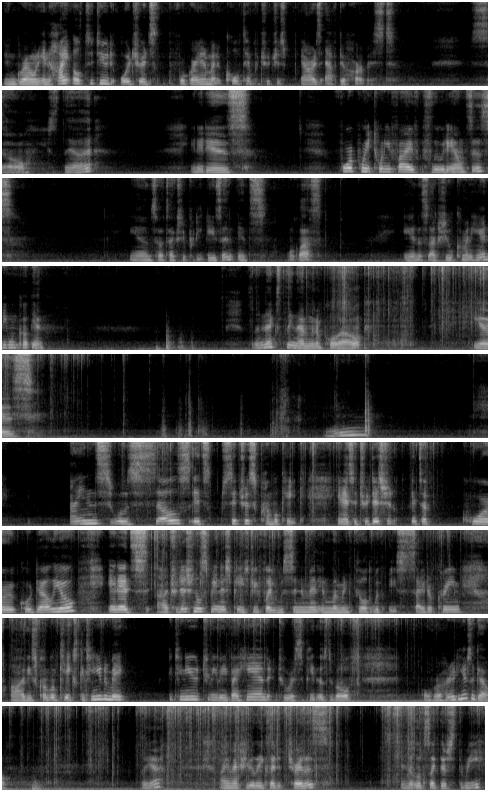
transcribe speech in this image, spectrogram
and grown in high altitude orchards before grinding them at a cold temperature just hours after harvest. So here's that, and it is 4.25 fluid ounces, and so it's actually pretty decent. It's all glass, and this actually will come in handy when cooking. The next thing that I'm going to pull out is Ines Rosales it's citrus crumble cake, and it's a traditional It's a cor cortadillo, and it's a traditional Spanish pastry flavored with cinnamon and lemon, filled with a cider cream. Uh, these crumble cakes continue to make continue to be made by hand to a recipe that was developed over 100 years ago. So yeah, I am actually really excited to try this. And it looks like there's three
